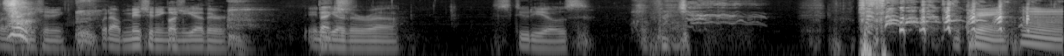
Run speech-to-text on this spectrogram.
without mentioning without mentioning Bless any other any Thanks. other uh, studios. okay. Hmm.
